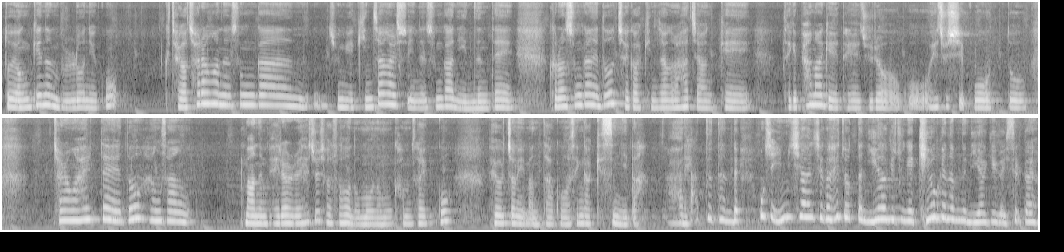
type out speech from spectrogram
또 연기는 물론이고 제가 촬영하는 순간 중에 긴장할 수 있는 순간이 있는데 그런 순간에도 제가 긴장을 하지 않게 되게 편하게 대해주려고 해주시고 또 촬영을 할 때에도 항상 많은 배려를 해주셔서 너무너무 감사했고 배울 점이 많다고 생각했습니다. 아 네. 따뜻한데 혹시 임시한 씨가 해줬던 이야기 중에 기억에 남는 이야기가 있을까요?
